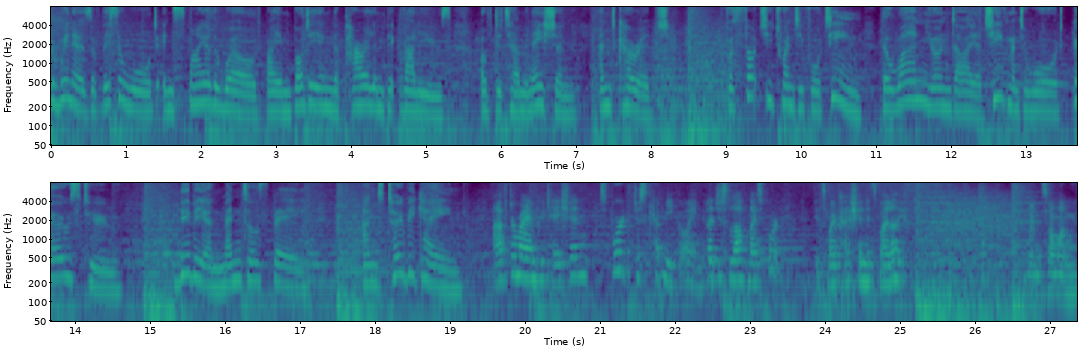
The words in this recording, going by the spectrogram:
The winners of this award inspire the world by embodying the Paralympic values of determination and courage. For Sochi 2014, the Whang Youn Dai Achievement Award goes to Bibian Mentel Spee and Toby Kane. After my amputation, sport just kept me going. I just love my sport. It's my passion, it's my life. When someone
